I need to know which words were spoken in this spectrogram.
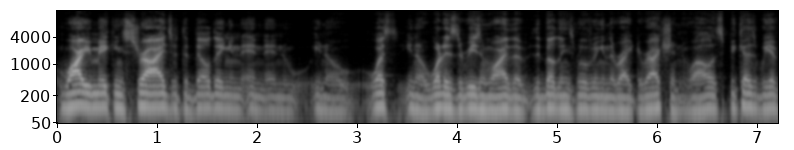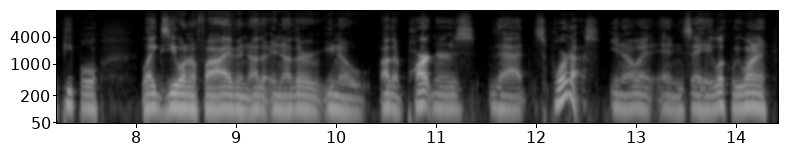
why are you making strides with the building and, and, and you know, what's, you know, what is the reason why the, the building's moving in the right direction? Well, it's because we have people like Z105 and other and other you know other partners that support us you know and, and say hey look we want to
